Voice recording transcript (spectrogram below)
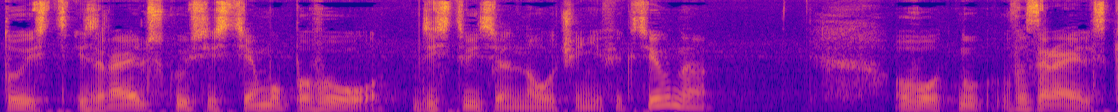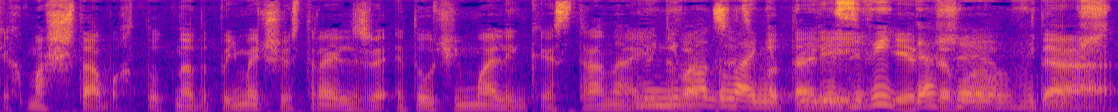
То есть израильскую систему ПВО, действительно очень эффективную, вот, ну, в израильских масштабах. Тут надо понимать, что Израиль же это очень маленькая страна, ну, и 20 не могла батарей не этого, даже в да,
